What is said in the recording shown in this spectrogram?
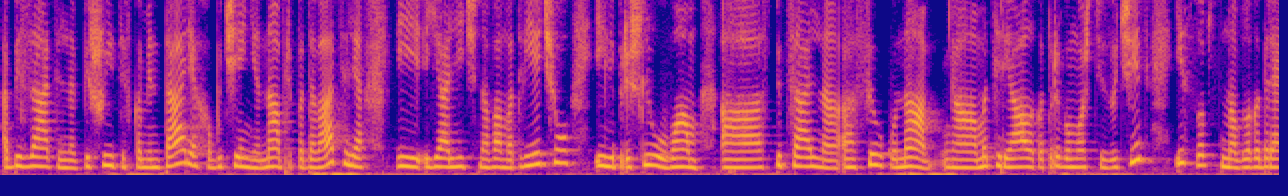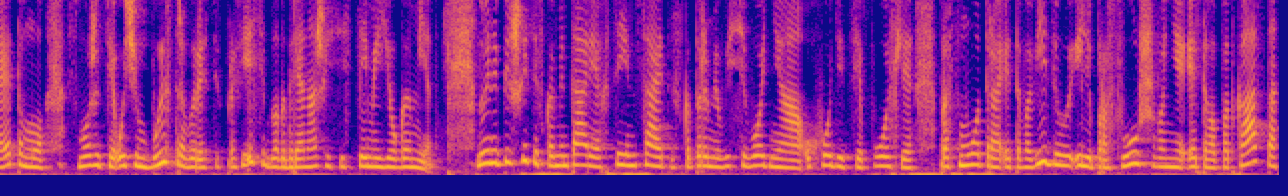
обязательно пишите в комментариях обучение на преподавателя, и я лично вам отвечу или пришлю вам а, специально а, ссылку на а, материалы, которые вы можете изучить, и, собственно, благодаря этому сможете очень быстро вырасти в профессии благодаря нашей системе йога-мед. Ну и напишите в комментариях те инсайты, с которыми вы сегодня уходите будете после просмотра этого видео или прослушивания этого подкаста.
